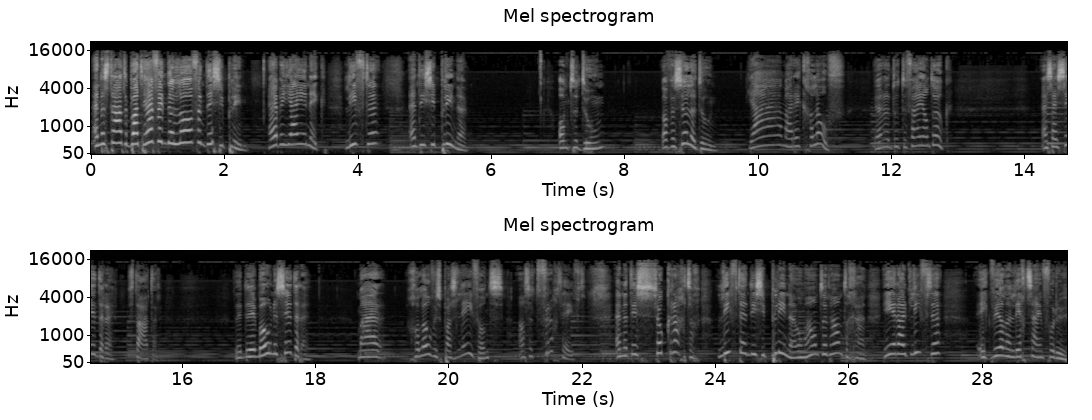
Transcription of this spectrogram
En dan staat er, but having the love and discipline. Hebben jij en ik liefde en discipline. Om te doen wat we zullen doen. Ja, maar ik geloof. Ja, dat doet de vijand ook. En zij sidderen, staat er. De demonen sidderen. Maar geloof is pas levend als het vrucht heeft. En het is zo krachtig. Liefde en discipline om hand in hand te gaan. Heer, uit liefde, ik wil een licht zijn voor u.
